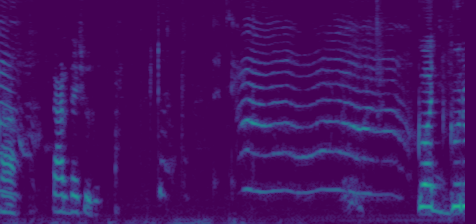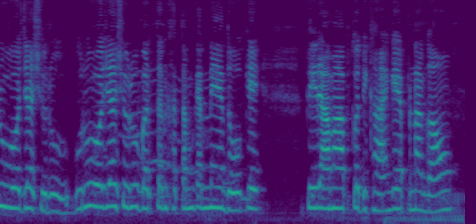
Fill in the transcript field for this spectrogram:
हाँ कर दे शुरू। गुरु हो जा शुरू। गुरु हो जा शुरू, बर्तन ख़त्म करने हैं धो के। फिर हम आपको दिखाएँगे अपना गाँव।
